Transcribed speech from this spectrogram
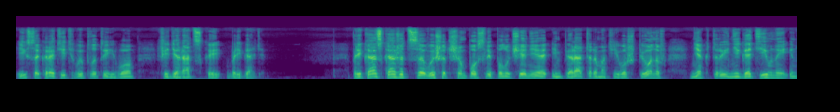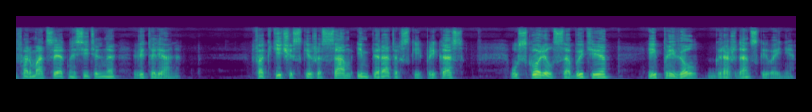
и сократить выплаты его федератской бригаде. Приказ кажется вышедшим после получения императором от его шпионов некоторой негативной информации относительно Виталиана. Фактически же сам императорский приказ ускорил события и привел к гражданской войне.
